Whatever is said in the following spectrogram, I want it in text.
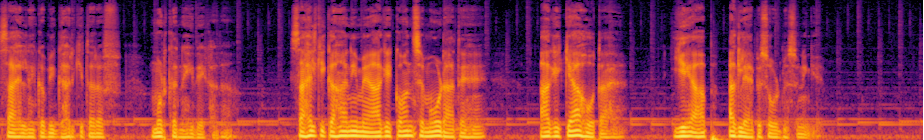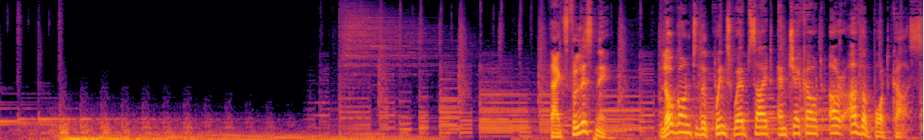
साहिल ने कभी घर की तरफ़ मुड़कर नहीं देखा था साहिल की कहानी में आगे कौन से मोड़ आते हैं आगे क्या होता है ये आप अगले एपिसोड में सुनेंगे Thanks for listening. Log on to the Quince website and check out our other podcasts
